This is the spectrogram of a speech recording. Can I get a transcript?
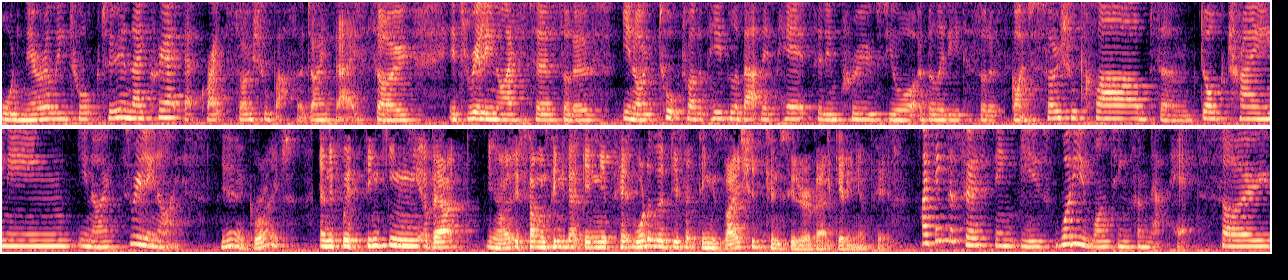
ordinarily talk to, and they create that great social buffer, don't they? So it's really nice to sort of, you know, talk to other people about their pets. It improves your ability to sort of go into social clubs, and dog training, you know, it's really nice. Yeah, great. And if we're thinking about, you know, if someone's thinking about getting a pet, what are the different things they should consider about getting a pet? I think the first thing is what are you wanting from that pet? So,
